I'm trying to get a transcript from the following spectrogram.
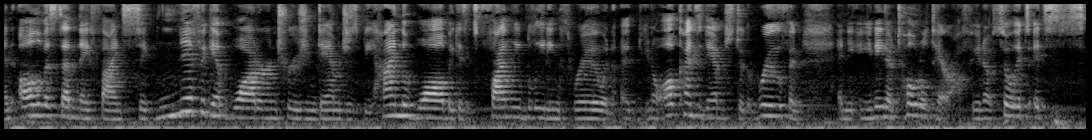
and all of a sudden they find significant water intrusion damages behind the wall because it's finally bleeding through and, and you know all kinds of damage to the roof and and you need a total tear off you know? So it's it's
